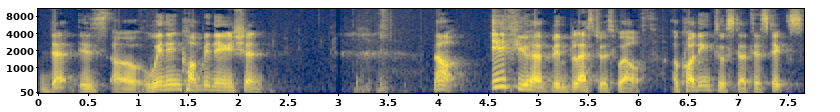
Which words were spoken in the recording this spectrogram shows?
That is a winning combination. Now, if you have been blessed with wealth, according to statistics,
